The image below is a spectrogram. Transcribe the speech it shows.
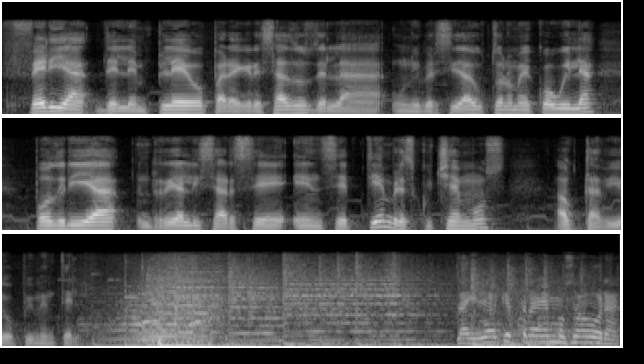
Feria del Empleo para egresados de la Universidad Autónoma de Coahuila podría realizarse en septiembre. Escuchemos a Octavio Pimentel. La idea que traemos ahora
